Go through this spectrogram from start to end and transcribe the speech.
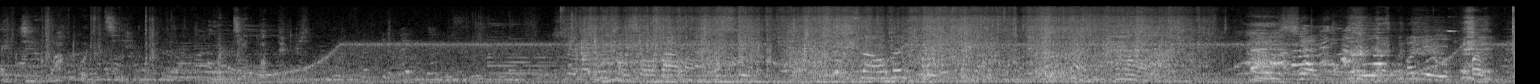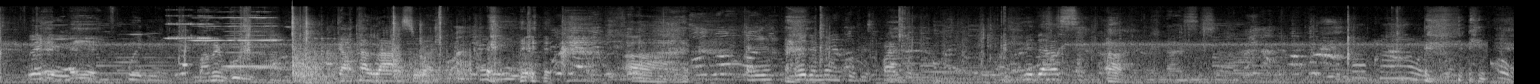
ẹ̀jẹ̀ wa kọ tiẹ̀ ọkọ tiẹ̀ pàpẹ́ mi. Mami mguli gata laso wa kwa. Ah. Eh, wede menko bi. Pardon. Medasi. Ah, medasi. Oh.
